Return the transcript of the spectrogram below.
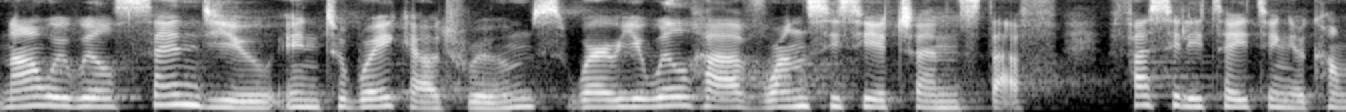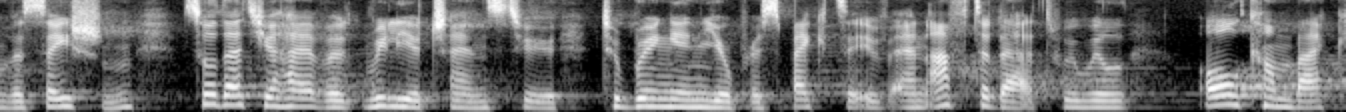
now we will send you into breakout rooms where you will have one CCHN staff facilitating a conversation so that you have a, really a chance to, to bring in your perspective. And after that, we will all come back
